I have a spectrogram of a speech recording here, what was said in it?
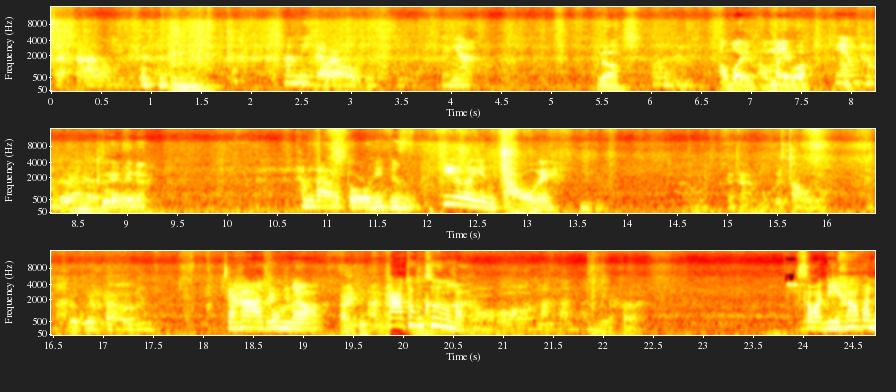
แสบตาหรออืมมันมีแต่แบบอย่างเงี้ยเดี๋ยวอืมเอาไว้เอาไม่บอพี่ต้องทำตาโตถือให้พี่หนึ่ง ทำตาโตนิดนึง พี่เคยเห็นเต่าไหมกระถางมันคือเตาเนาะเออเปิดตาดูจะห้าทุ่มแล้วไปที่อยู่ห้าทุ่มครึ่งค่ะ โอ้ทันทันทันนี่ค่ะสวัสดีห้าพัน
